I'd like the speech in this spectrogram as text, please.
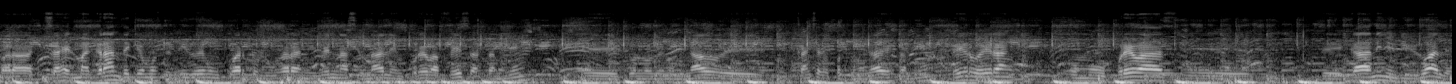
para quizás el más grande que hemos tenido es un cuarto lugar a nivel nacional en pruebas pesas también, eh, con lo denominado de cancha de oportunidades también, pero eran como pruebas eh, de cada niño individuales.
